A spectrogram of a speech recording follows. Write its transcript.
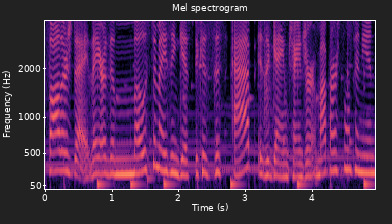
Father's Day. They are the most amazing gifts because this app is a game changer, in my personal opinion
